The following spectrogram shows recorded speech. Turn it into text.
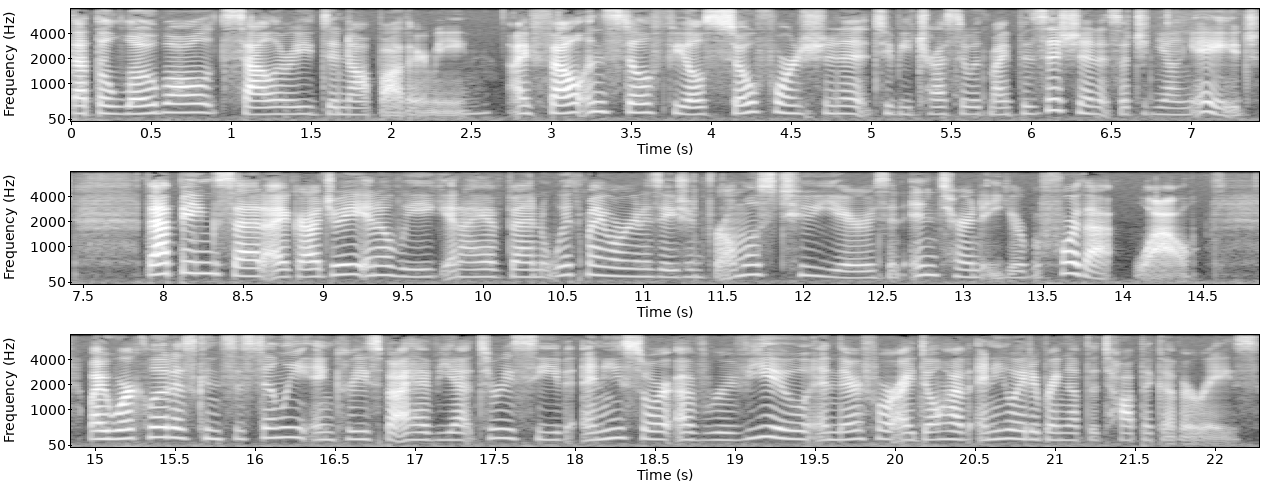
that the lowball salary did not bother me. I felt and still feel so fortunate to be trusted with my position at such a young age. That being said, I graduate in a week and I have been with my organization for almost two years and interned a year before that. Wow. My workload has consistently increased, but I have yet to receive any sort of review, and therefore I don't have any way to bring up the topic of a raise.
